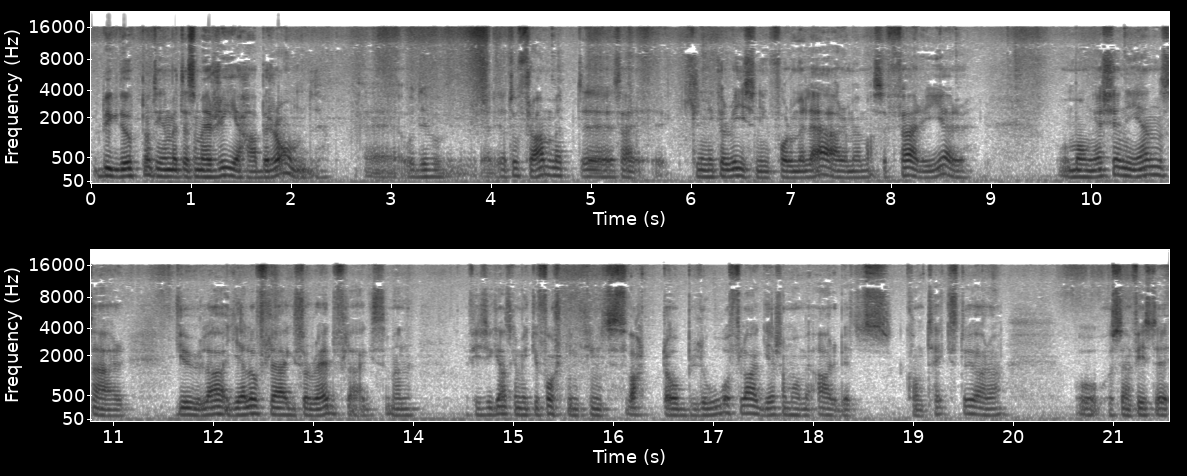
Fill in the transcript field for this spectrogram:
byggde upp någonting som heter som en rehabrond. Uh, och det, jag tog fram ett uh, så här, clinical reasoning-formulär med massor färger. Och många känner igen så här gula yellow flags och red flags. Men det finns ju ganska mycket forskning kring svarta och blå flaggor som har med arbetskontext att göra. Och, och sen finns det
